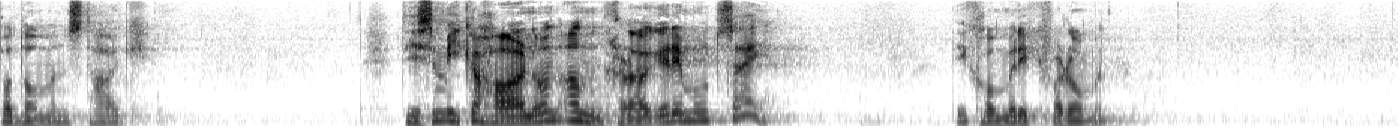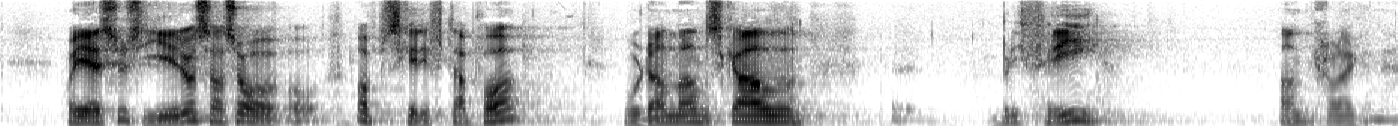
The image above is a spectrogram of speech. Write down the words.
på dommens dag. De som ikke har noen anklager imot seg, de kommer ikke for dommen. Og Jesus gir oss altså oppskrifta på hvordan man skal bli fri anklagene.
